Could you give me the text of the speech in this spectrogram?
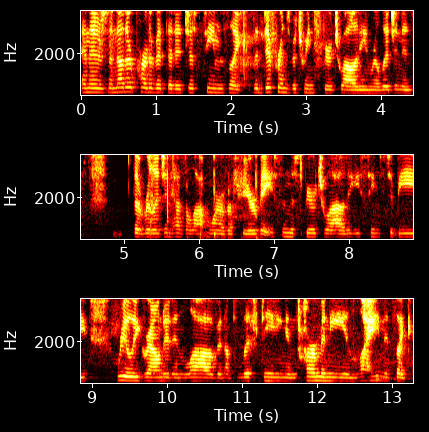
And there's another part of it that it just seems like the difference between spirituality and religion is the religion has a lot more of a fear base, and the spirituality seems to be really grounded in love and uplifting and harmony and light. And it's like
